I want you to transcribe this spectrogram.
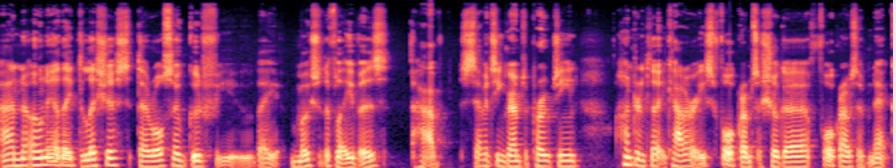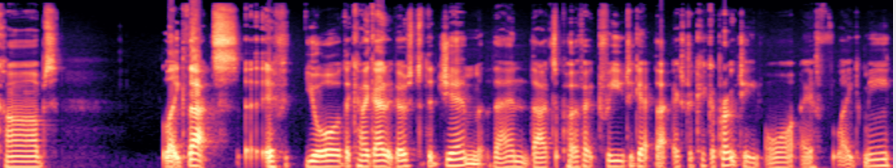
And not only are they delicious, they're also good for you. They most of the flavors have 17 grams of protein, 130 calories, 4 grams of sugar, 4 grams of net carbs, like that's if you're the kind of guy that goes to the gym, then that's perfect for you to get that extra kick of protein. Or if, like me,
